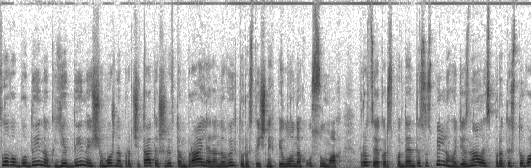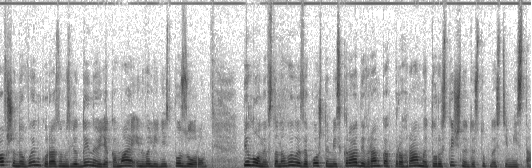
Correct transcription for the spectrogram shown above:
Слово будинок єдине, що можна прочитати шрифтом Брайля на нових туристичних пілонах у Сумах. Про це кореспонденти Суспільного дізнались, протестувавши новинку разом з людиною, яка має інвалідність позору. Пілони встановили за кошти міськради в рамках програми туристичної доступності міста.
